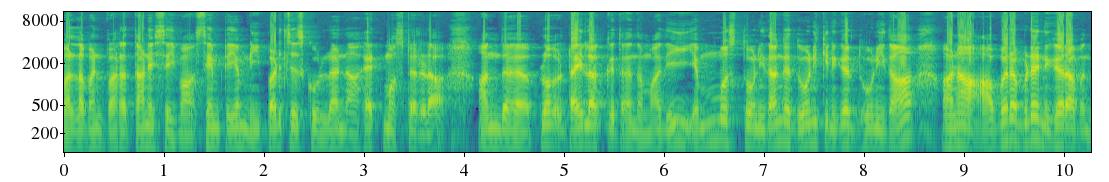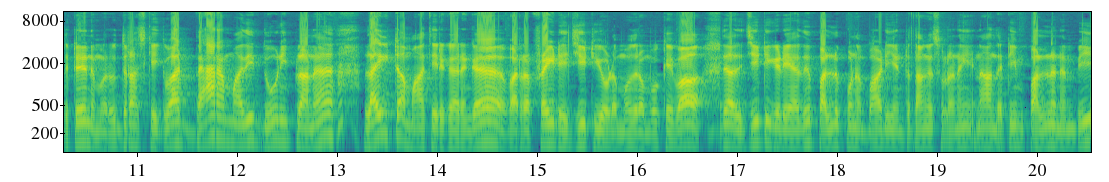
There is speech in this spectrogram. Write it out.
வல்லவன் வரத்தானே செய்வான். சேம் டைம் நீ படித்த ஸ்கூலில் நான் ஹெட் மாஸ்டர்டா அந்த ப்ளோ டைலாக்கு தகுந்த மாதிரி எம்எஸ் தோனி தாங்க தோனிக்கு நிகர் தோனி தான். ஆனால் அவரை விட நிகராக வந்துட்டு நம்ம ருத்ராஜ் கேக்வாட் வேற மாதிரி தோனி பிளானை லைட்டாக மாற்றிருக்காருங்க வர்ற ஃப்ரைடே ஜிடியோட மோதிரம் ஓகேவா இது அது ஜிடி கிடையாது பல்லு போன பாடி என்று தாங்க சொல்லணும். ஏன்னா அந்த டீம் பல்லை நம்பி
